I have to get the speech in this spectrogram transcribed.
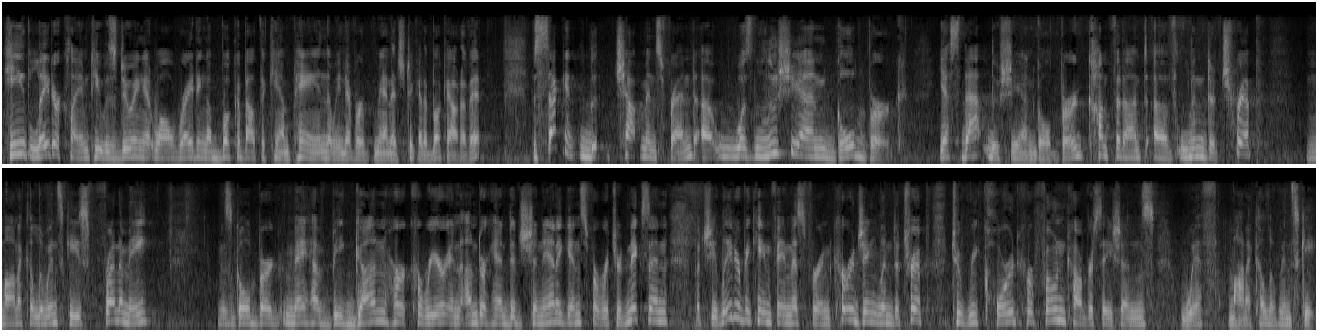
He later claimed he was doing it while writing a book about the campaign, though he never managed to get a book out of it. The second Chapman's friend uh, was Lucianne Goldberg. Yes, that Lucianne Goldberg, confidant of Linda Tripp, Monica Lewinsky's frenemy. Ms. Goldberg may have begun her career in underhanded shenanigans for Richard Nixon, but she later became famous for encouraging Linda Tripp to record her phone conversations with Monica Lewinsky.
